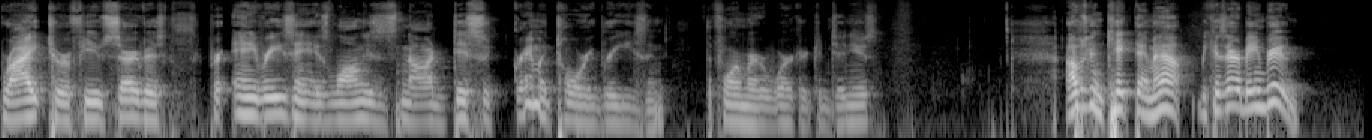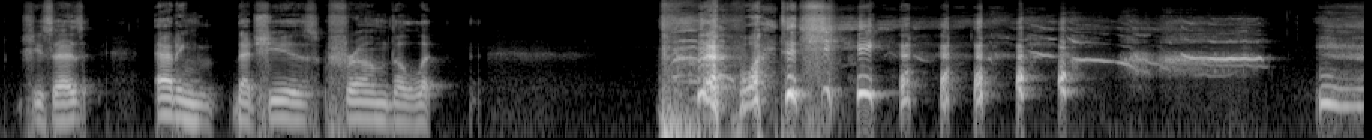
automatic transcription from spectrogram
right to refuse service for any reason as long as it's not a discriminatory reason, the former worker continues. I was going to kick them out because they were being rude, she says, adding that she is from the. Le- Why did she?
